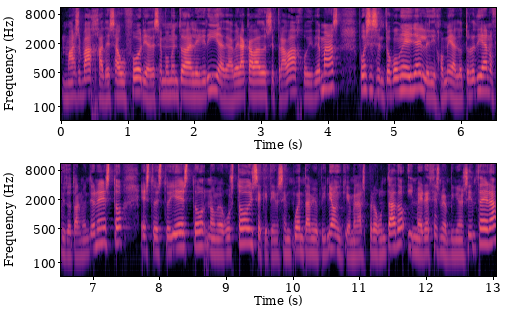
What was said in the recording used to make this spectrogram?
más baja de esa euforia, de ese momento de alegría, de haber acabado ese trabajo y demás, pues se sentó con ella y le dijo, mira, el otro día no fui totalmente honesto, esto, esto y esto, no me gustó y sé que tienes en cuenta mi opinión y que me la has preguntado y mereces mi opinión sincera,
